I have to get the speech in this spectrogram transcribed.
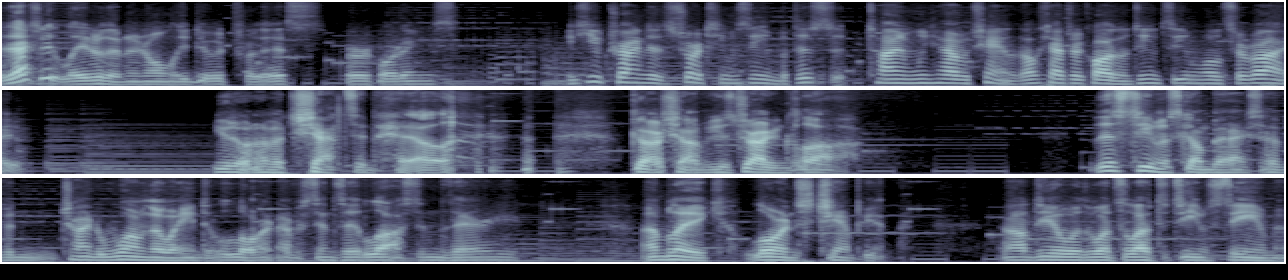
It's actually later than I normally do it for this, for recordings. You keep trying to destroy Team Steam, but this time we have a chance. I'll capture Claws and Team Steam will survive. You don't have a chance in hell. Garchomp used Dragon Claw. This team of scumbags have been trying to worm their way into Lauren ever since they lost in Zeri. I'm Blake, Lauren's champion, and I'll deal with what's left of Team Steam.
